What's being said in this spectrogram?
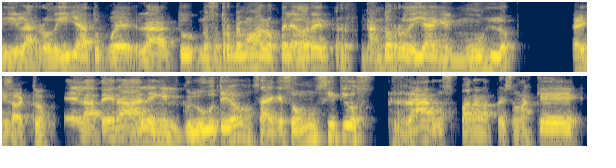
Y la rodilla, tú puedes, la, tú, nosotros vemos a los peleadores dando rodillas en el muslo. Exacto. En el lateral, en el glúteo. O sea, que son sitios raros para las personas que,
